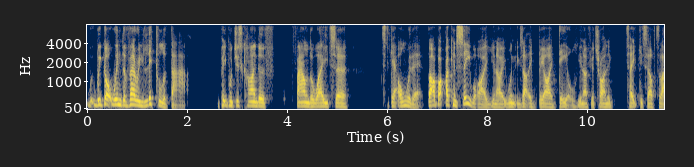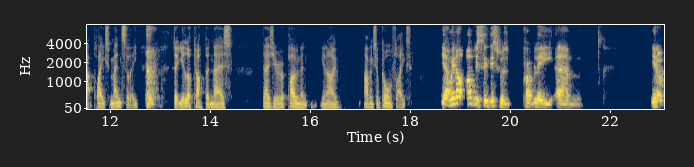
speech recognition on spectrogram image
we got wind of very little of that people just kind of found a way to to get on with it. But, but I can see why you know it wouldn't exactly be ideal. You know, if you're trying to take yourself to that place mentally, that you look up and there's there's your opponent. You know, having some cornflakes. Yeah, I mean, obviously this was probably, um, you know,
